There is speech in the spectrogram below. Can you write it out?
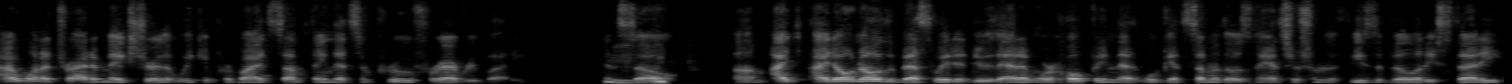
I, want to try to make sure that we can provide something that's improved for everybody. And so um, I, I don't know the best way to do that. And we're hoping that we'll get some of those answers from the feasibility study.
